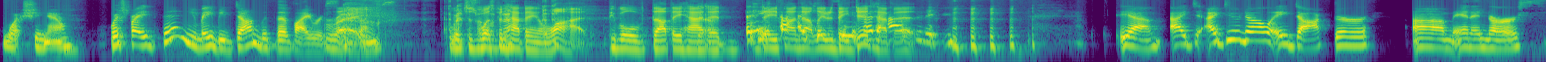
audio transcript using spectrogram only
what she knew. Hmm. Which by then you may be done with the virus right. symptoms. Which is what's been happening a lot. People thought they had yeah. it. They yeah, found out later they did have happening. it. yeah, I, d- I do know a doctor um, and a nurse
